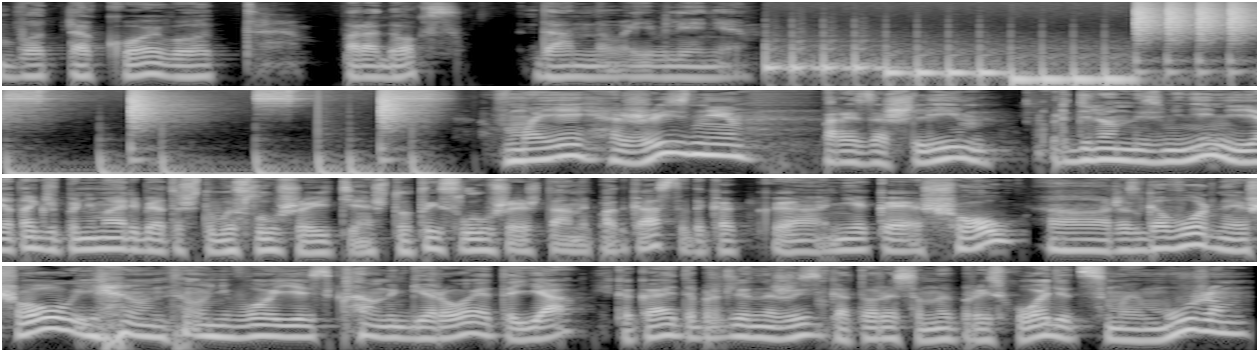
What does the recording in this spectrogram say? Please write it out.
Вот такой вот парадокс данного явления. В моей жизни произошли определенные изменения. Я также понимаю, ребята, что вы слушаете, что ты слушаешь данный подкаст. Это как э, некое шоу, э, разговорное шоу, и у него есть главный герой, это я, и какая-то определенная жизнь, которая со мной происходит, с моим мужем.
